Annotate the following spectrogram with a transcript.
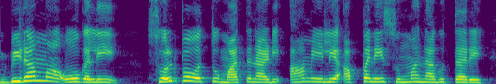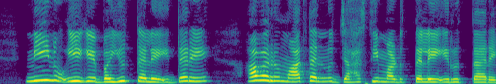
ಬಿಡಮ್ಮ ಹೋಗಲಿ. ಸ್ವಲ್ಪ ಹೊತ್ತು ಮಾತನಾಡಿ ಆಮೇಲೆ ಅಪ್ಪನೇ ಸುಮ್ಮನಾಗುತ್ತಾರೆ. ನೀನು ಹೀಗೆ ಬೈಯುತ್ತಲೇ ಇದ್ದರೆ ಅವರು ಮಾತನ್ನು ಜಾಸ್ತಿ ಮಾಡುತ್ತಲೇ ಇರುತ್ತಾರೆ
